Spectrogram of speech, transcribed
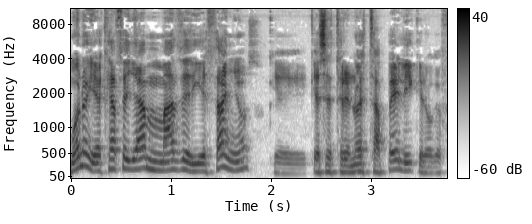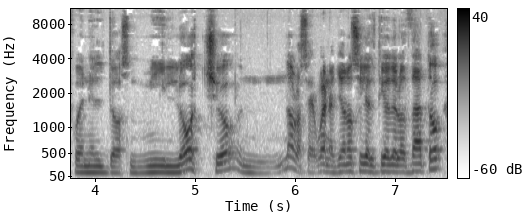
Bueno, y es que hace ya más de 10 años que, se estrenó esta peli, creo que fue en el 2008, no lo sé, bueno, yo no soy el tío de los datos,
